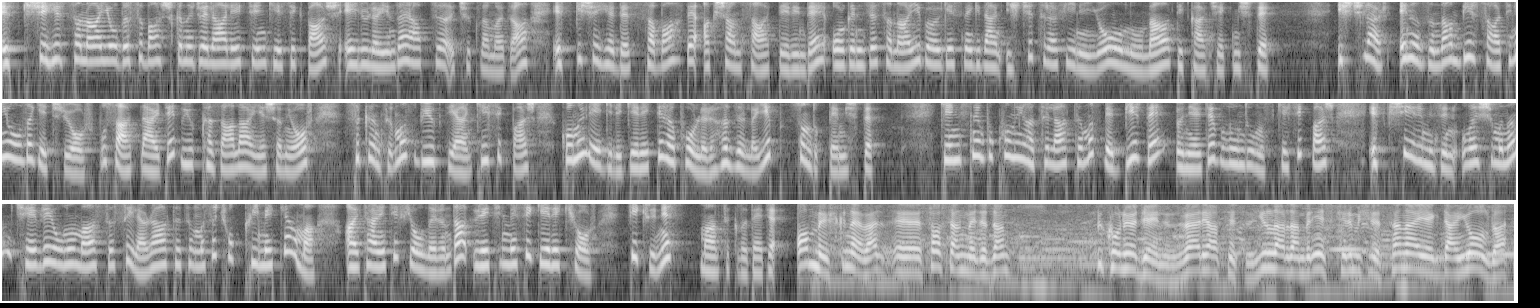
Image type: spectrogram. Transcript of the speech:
Eskişehir Sanayi Odası Başkanı Celalettin Kesikbaş, Eylül ayında yaptığı açıklamada Eskişehir'de sabah ve akşam saatlerinde organize sanayi bölgesine giden işçi trafiğinin yoğunluğuna dikkat çekmişti. İşçiler en azından bir saatini yolda geçiriyor. Bu saatlerde büyük kazalar yaşanıyor. Sıkıntımız büyük diyen Kesikbaş, konuyla ilgili gerekli raporları hazırlayıp sunduk demişti. Kendisine bu konuyu hatırlattığımız ve bir de öneride bulunduğumuz Kesikbaş, Eskişehir'imizin ulaşımının çevre yolu vasıtasıyla rahatlatılması çok kıymetli ama alternatif yollarında üretilmesi gerekiyor. Fikriniz mantıklı dedi. 15 gün evvel e, sosyal medyadan bir konuya değindiniz ve riayet ettiniz. Yıllardan beri Eskişehir'in içinde sanayiye giden yolda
